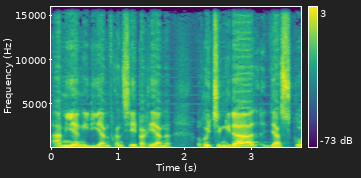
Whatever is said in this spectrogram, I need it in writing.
amien irian, Frantzia iparian. Roitzen gira, jasko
